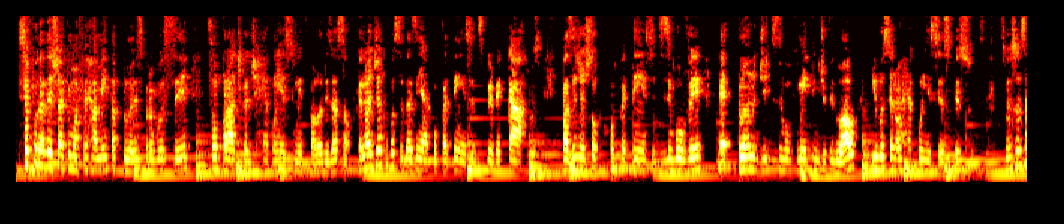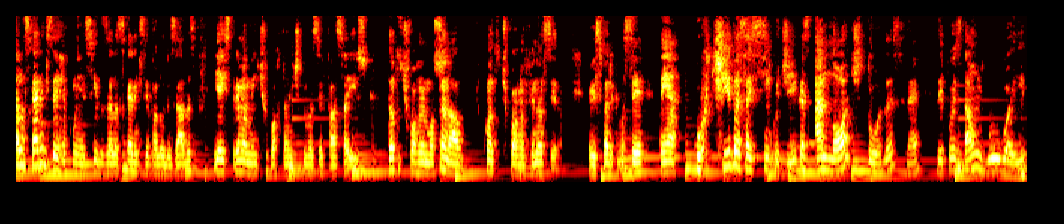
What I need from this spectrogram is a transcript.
Se eu puder deixar aqui uma ferramenta plus para você, são práticas de reconhecimento e valorização. Porque não adianta você desenhar competência, descrever cargos, fazer gestão por competência, desenvolver é, plano de desenvolvimento individual e você não reconhecer as pessoas. As pessoas elas querem ser reconhecidas, elas querem ser valorizadas e é extremamente importante que você faça isso, tanto de forma emocional quanto de forma financeira. Eu espero que você tenha curtido essas cinco dicas, anote todas, né? Depois dá um Google aí,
